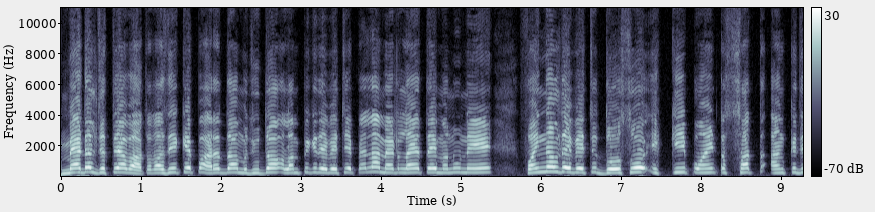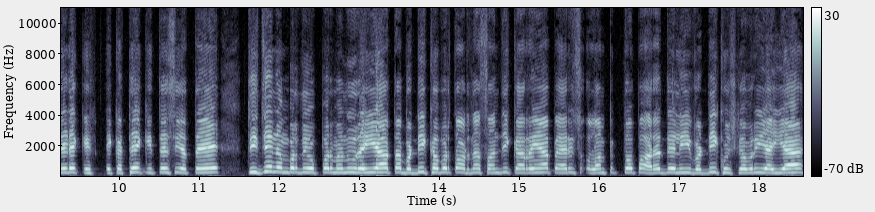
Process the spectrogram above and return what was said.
ਮੈਡਲ ਜਿੱਤਿਆ ਵਾ ਤਾਂ ਦੱਸਦੇ ਕਿ ਭਾਰਤ ਦਾ ਮੌਜੂਦਾ 올림픽 ਦੇ ਵਿੱਚ ਇਹ ਪਹਿਲਾ ਮੈਡਲ ਹੈ ਤੇ ਮਨੂ ਨੇ ਫਾਈਨਲ ਦੇ ਵਿੱਚ 221.7 ਅੰਕ ਜਿਹੜੇ ਕਿ- ਇਕੱਠੇ ਕੀਤੇ ਸੀ ਅਤੇ ਤੀਜੇ ਨੰਬਰ ਦੇ ਉੱਪਰ ਮੈਨੂੰ ਰਹੀ ਆ ਤਾਂ ਵੱਡੀ ਖਬਰ ਤੁਹਾਡੇ ਨਾਲ ਸਾਂਝੀ ਕਰ ਰਹੇ ਹਾਂ ਪੈਰਿਸ 올림픽 ਤੋਂ ਭਾਰਤ ਦੇ ਲਈ ਵੱਡੀ ਖੁਸ਼ਖਬਰੀ ਆਈ ਹੈ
